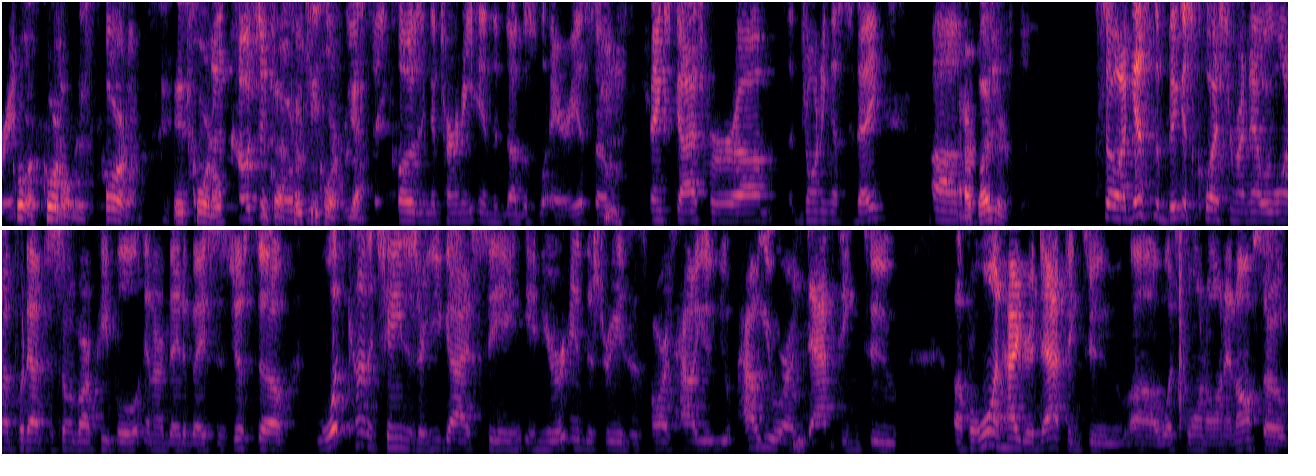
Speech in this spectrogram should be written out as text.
Randy? Cor- Cordell is Cordell. it's Cordell. Uh, Coats and uh, Cordell, Coats and Cordell, yeah. estate Closing attorney in the Douglasville area. So thanks guys for um, joining us today. Um, Our pleasure. so I guess the biggest question right now we want to put out to some of our people in our database is just uh, what kind of changes are you guys seeing in your industries as far as how you, you how you are adapting to, uh, for one, how you're adapting to uh, what's going on, and also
